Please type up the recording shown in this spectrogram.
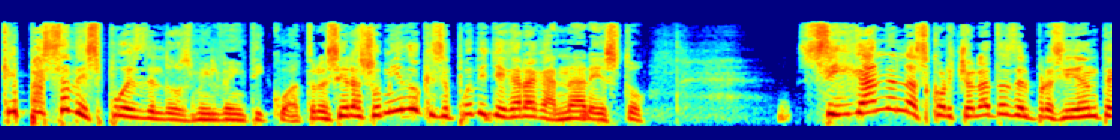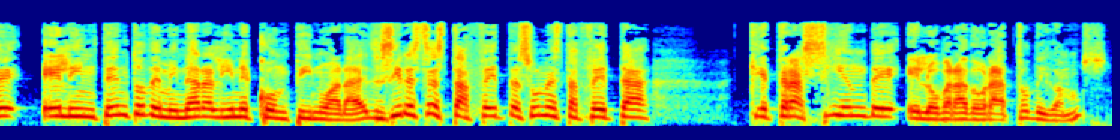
¿Qué pasa después del 2024? Es decir, asumiendo que se puede llegar a ganar esto, si ganan las corcholatas del presidente, el intento de minar al INE continuará. Es decir, esta estafeta es una estafeta que trasciende el obradorato, digamos.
